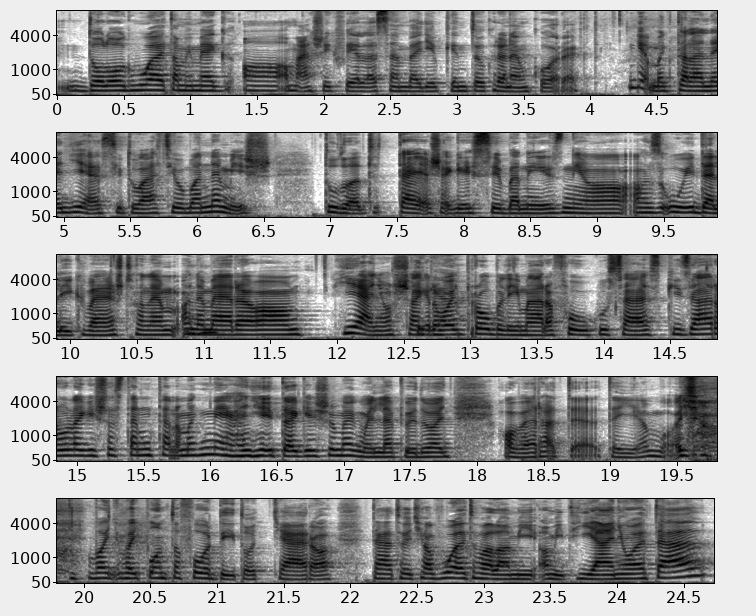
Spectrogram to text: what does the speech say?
dolog volt, ami meg a, a másik féllel szemben egyébként tökre nem korrekt. Igen, meg talán egy ilyen szituációban nem is tudod teljes egészében nézni a, az új delikvenst, hanem, uh-huh. hanem erre a hiányosságra Igen. vagy problémára fókuszálsz kizárólag, és aztán utána meg néhány hétig, és meg vagy lepődve, hogy haver, hát te, te ilyen vagy. vagy. Vagy pont a fordítottjára. Tehát, hogyha volt valami, amit hiányoltál,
